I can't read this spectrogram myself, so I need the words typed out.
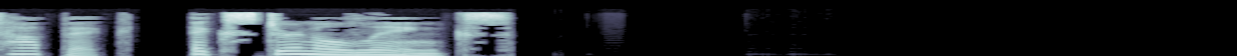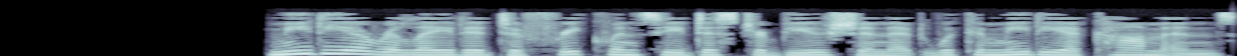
Topic. External links Media related to frequency distribution at Wikimedia Commons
